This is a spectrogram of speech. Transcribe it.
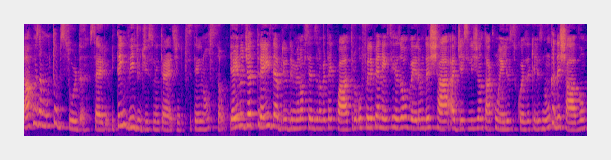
É uma coisa muito absurda, sério. E tem vídeo disso na internet, gente, pra vocês terem noção. E aí, no dia 3 de abril de 1994, o Philip e a Nancy resolveram deixar a Jace jantar com eles, coisa que eles nunca deixavam.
